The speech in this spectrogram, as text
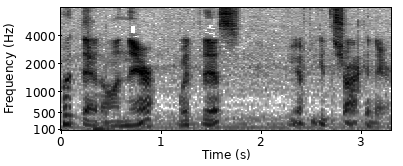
put that on there with this we have to get the shock in there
